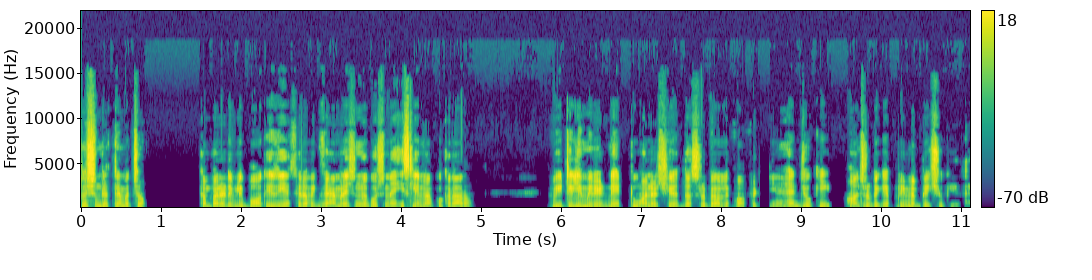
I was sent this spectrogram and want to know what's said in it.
क्वेश्चन करते हैं बच्चों। कंपैरेटिवली बहुत इजी है, सिर्फ़ एग्जामिनेशन का क्वेश्चन है, इसलिए मैं आपको करा रहा हूँ। वीटी लिमिटेड ने 200 शेयर दस रुपए वाले प्रॉफिट किए हैं, जो कि पाँच रुपए के प्रीमियम पे इशू किए थे।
